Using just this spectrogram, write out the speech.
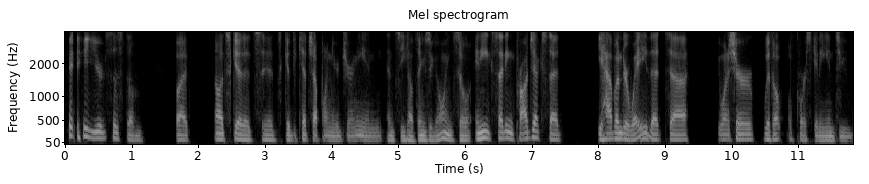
your system. But no, it's good. It's it's good to catch up on your journey and and see how things are going. So, any exciting projects that you have underway that uh, you want to share with, of course, getting into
